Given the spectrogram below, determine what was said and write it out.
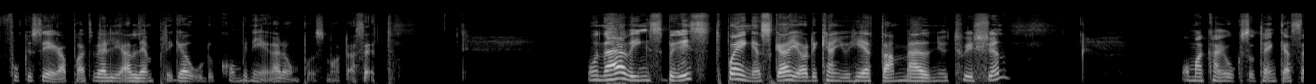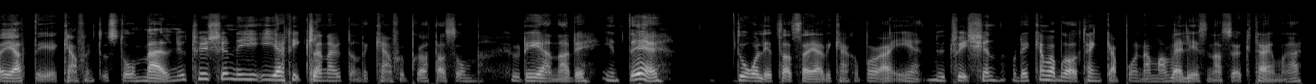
fokuserar på att välja lämpliga ord och kombinera dem på smarta sätt. Och näringsbrist på engelska, ja det kan ju heta malnutrition och man kan ju också tänka sig att det kanske inte står malnutrition i, i artiklarna utan det kanske pratas om hur det är när det inte är dåligt så att säga. Det kanske bara är nutrition och det kan vara bra att tänka på när man väljer sina söktermer. Att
